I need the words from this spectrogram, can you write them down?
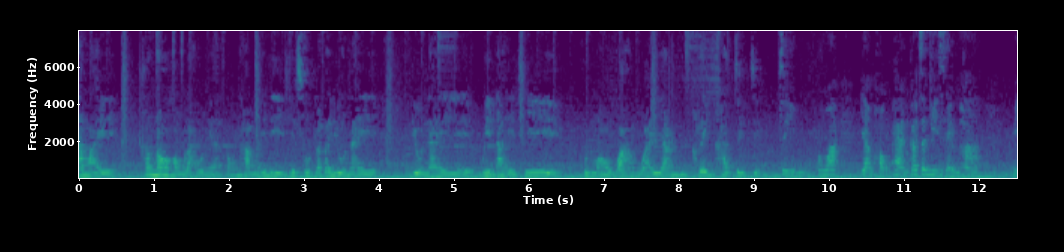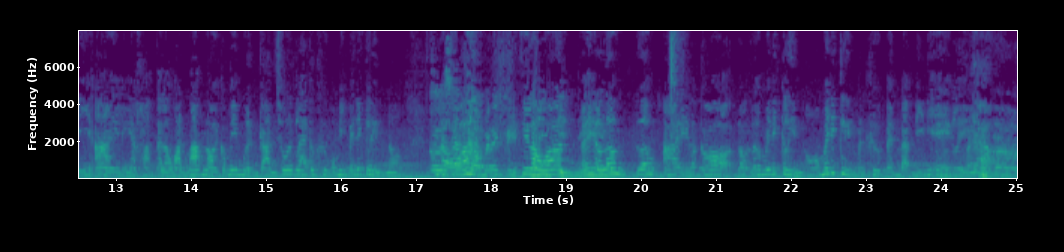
นามัยข้างนอกของเราเนี่ยต้องทำให้ดีที่สุดแล้วก็อยู่ในอยู่ในวินัยที่คุณหมอวางไว้อย่างเคร่งครัดจริง ๆ จริง เพราะว่าอย่างของแพนก็จะมีเสมหะ มีไออะไรเงี้ยค่ะ แต่ละวันมากน้อยก็ไม่เหมือนกันช่วงแรกๆก็คือว่ามีไม่ได้กลิ่นเนาะเออใช่ที่ที่เราเราว่าไม่ได้กรีดที่เราว่าไม่ได้กลิ่นนี่เอ้ยเราเริ่มเริ่มไอแล้วก็เราเริ่มไม่ได้กลิ่นอ๋อไม่ได้กลิ่นมันคือเป็นแบบนี้นี่เองอะไรเลยค่ะเออ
